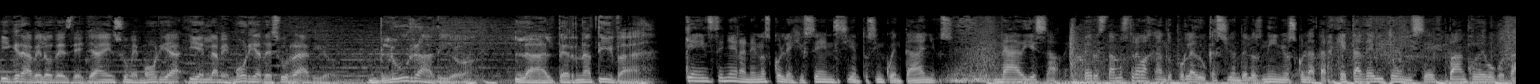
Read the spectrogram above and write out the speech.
y grábelo desde ya en su memoria y en la memoria de su radio. Blue Radio, la alternativa. ¿Qué enseñarán en los colegios en 150 años? Nadie sabe, pero estamos trabajando por la educación de los niños con la tarjeta débito UNICEF Banco de Bogotá,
